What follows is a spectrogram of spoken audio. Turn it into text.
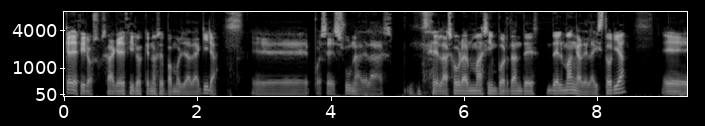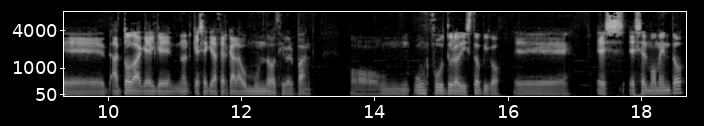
qué deciros, o sea, qué deciros que no sepamos ya de Akira. Eh, pues es una de las, de las obras más importantes del manga de la historia. Eh, a todo aquel que, que, se quiera acercar a un mundo cyberpunk o un, futuro distópico, eh, es, es, el momento.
